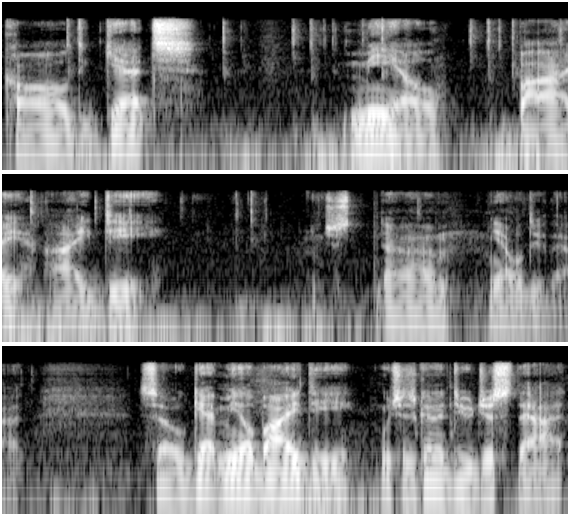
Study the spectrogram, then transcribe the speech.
called get meal by ID. Just, um, yeah, we'll do that. So get meal by ID, which is going to do just that.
